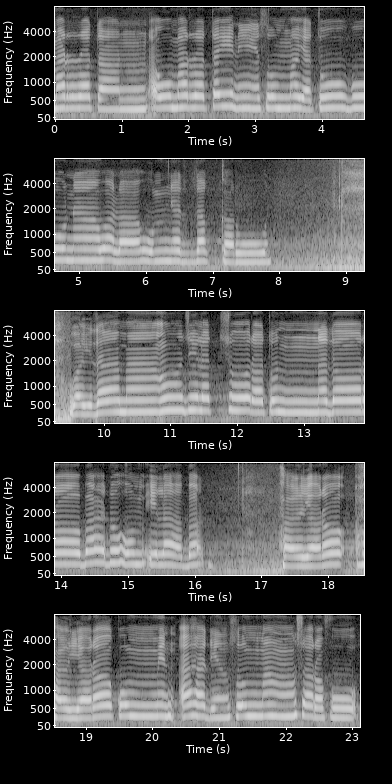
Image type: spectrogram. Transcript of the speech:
marratan aw marrataini thumma yatubuna wala hum yadhakkarun wa hal yara hal yarakum min ahadin thumma sarafu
